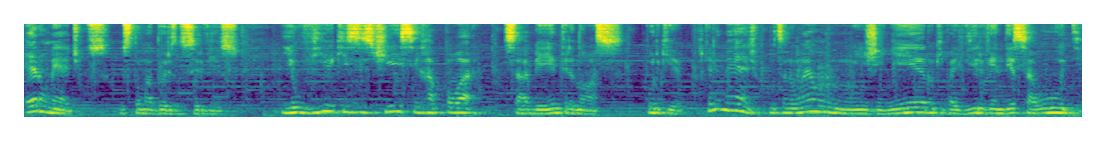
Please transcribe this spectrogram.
eram médicos, os tomadores do serviço. E eu via que existia esse rapport, sabe, entre nós. Por quê? Porque ele é médico, você não é um engenheiro que vai vir vender saúde,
